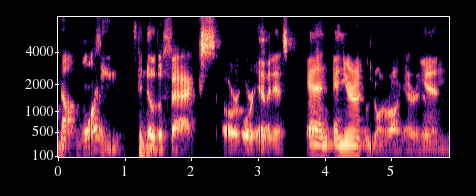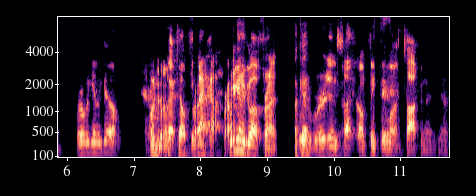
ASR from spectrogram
not wanting to know the facts or or evidence, and and you're going the wrong area. And where are we going to go? We're go back up front. Back up front. We're going to go up front. Okay, we're, we're, inside. I don't think they want talking in here.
